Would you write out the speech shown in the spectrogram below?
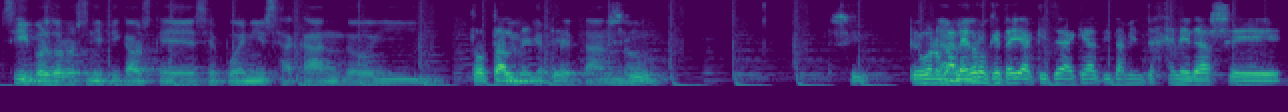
Sí. por todos los significados que se pueden ir sacando y Totalmente. interpretando. Sí. Pero bueno, me alegro que, te, que, a ti también te generase,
